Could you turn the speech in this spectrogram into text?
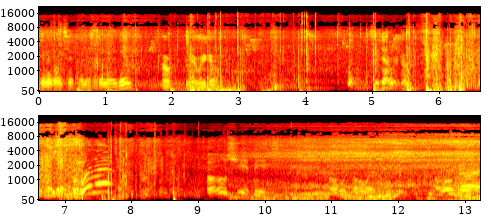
Give me one second. It's still good. Oh, there we go. Sit down. There we go. Voila! Oh shit, bitch. Oh lord. Oh god.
